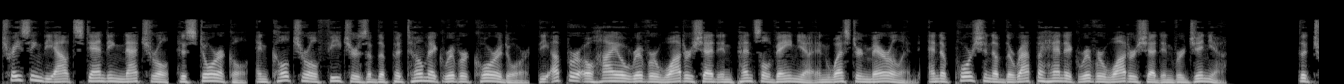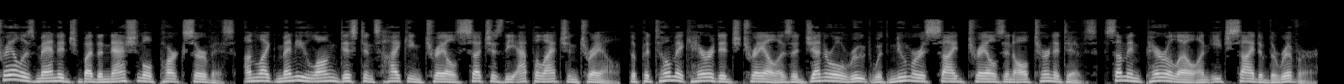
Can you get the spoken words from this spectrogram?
tracing the outstanding natural, historical, and cultural features of the Potomac River Corridor, the Upper Ohio River watershed in Pennsylvania and western Maryland, and a portion of the Rappahannock River watershed in Virginia. The trail is managed by the National Park Service. Unlike many long distance hiking trails such as the Appalachian Trail, the Potomac Heritage Trail is a general route with numerous side trails and alternatives, some in parallel on each side of the river.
